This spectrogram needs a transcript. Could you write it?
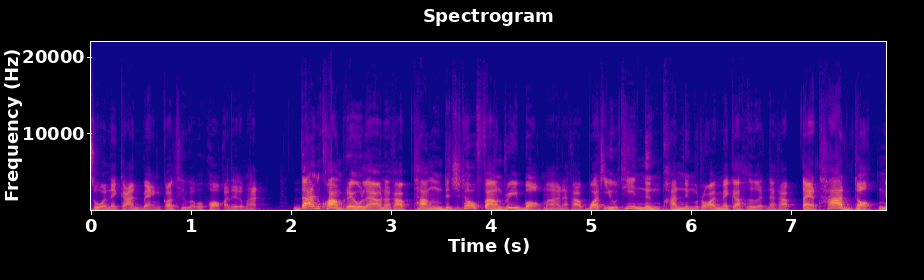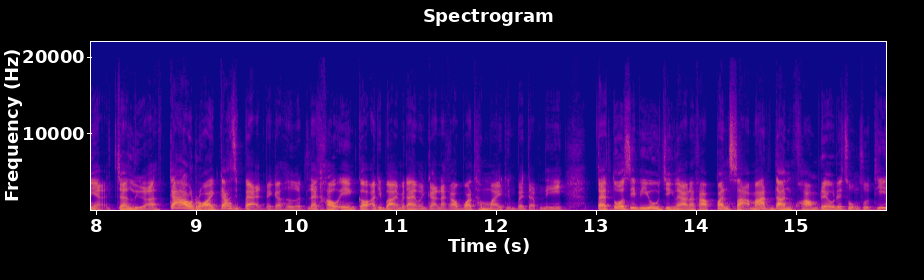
ส่วนในการแบ่งก็ถือว่าพอๆกับเดิมฮะ ด้านความเร็วแล้วนะครับ ทาง Digital Foundry บอกมานะครับ ว่าจะอยู่ที่ 1,100 MHz นะครับ แต่ถ้า Dock เนี่ยจะเหลือ 998 MHz และเขาเองก็อธิบายไม่ได้เหมือนกันนะครับ ว่าทำไมถึงเป็นแบบนี้ แต่ตัว CPU จริงแล้วนะครับ มันสามารถดันความเร็วได้สูงสุดที่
